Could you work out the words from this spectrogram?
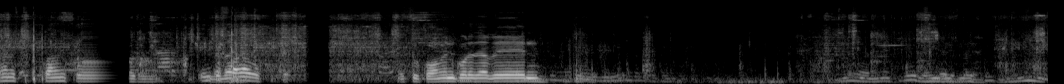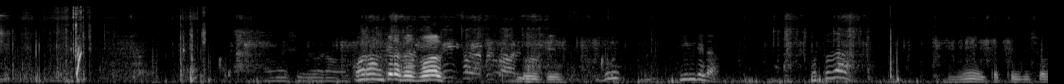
মানে কমেন্ট করুন। একটু কমেন্ট করে যাবেন। করন কেটা বেশ বল? তিন কেটা তো তুই কি সব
